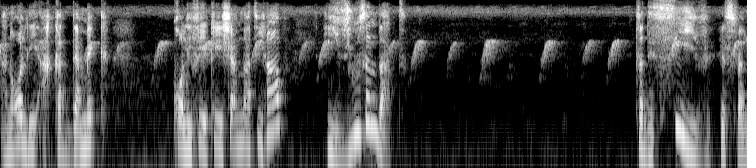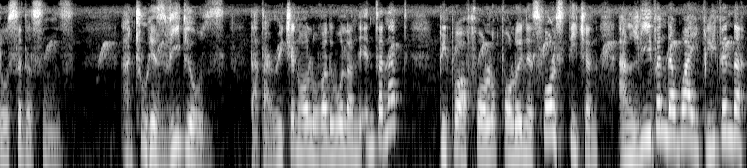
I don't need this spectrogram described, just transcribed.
and all the academic qualification that he have, he's using that to deceive his fellow citizens. And through his videos that are reaching all over the world on the internet, people are follow, following his false teaching and leaving the wife, leaving the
